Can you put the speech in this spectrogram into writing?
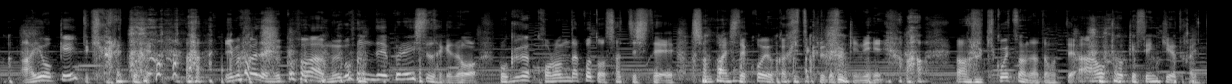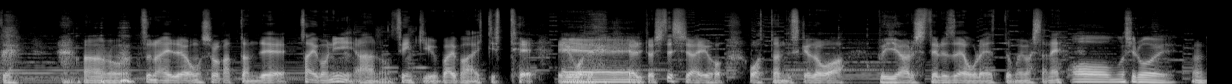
「あい OK?」って聞かれてあ今まで向こうは無言でプレイしてたけど僕が転んだことを察知して心配して声をかけてくれた時に ああの聞こえてたんだと思って「あ OK OK thank you」とか言って。あの、つないで面白かったんで、最後に、あの、Thank you, bye bye って言って、英語でやりとして試合を終わったんですけど、あ、VR してるぜ、俺って思いましたね。あー面白い。うん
